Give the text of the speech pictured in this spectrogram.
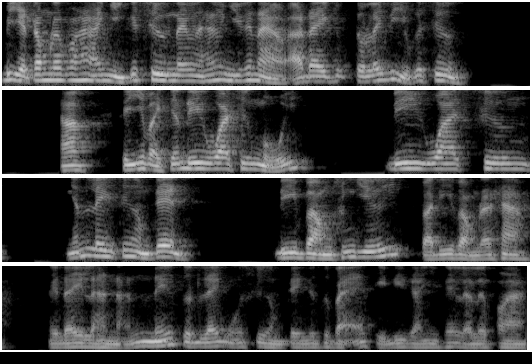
bây giờ trong level 2 nhìn cái xương đây nó như thế nào? Ở đây tôi lấy ví dụ cái xương. À, thì như vậy nó đi qua xương mũi đi qua xương nhánh lên xương hầm trên đi vòng xuống dưới và đi vòng ra sau. Thì đây là hình ảnh nếu tôi lấy một xương hầm trên để tôi vẽ thì đi ra như thế là level 2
